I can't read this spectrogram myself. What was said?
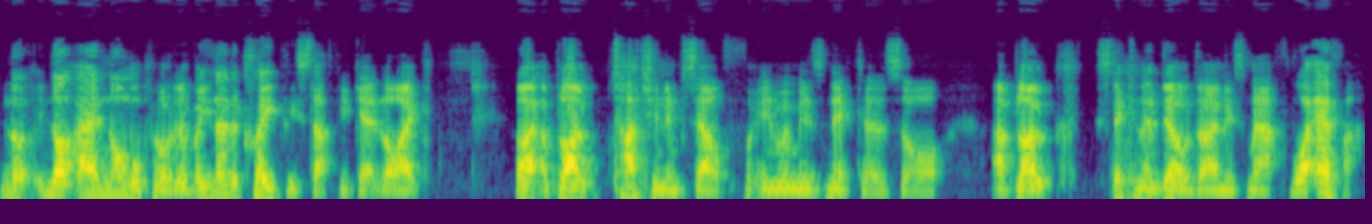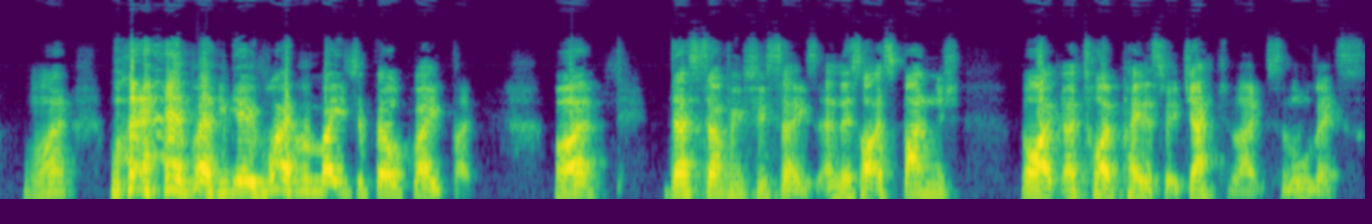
not not a normal product, but you know the creepy stuff you get, like like a bloke touching himself in women's knickers, or a bloke sticking a dildo in his mouth, whatever, right? Whatever you, whatever makes you feel creepy, right? That's something she sees, and it's like a sponge, like a toy penis that ejaculates, and all this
